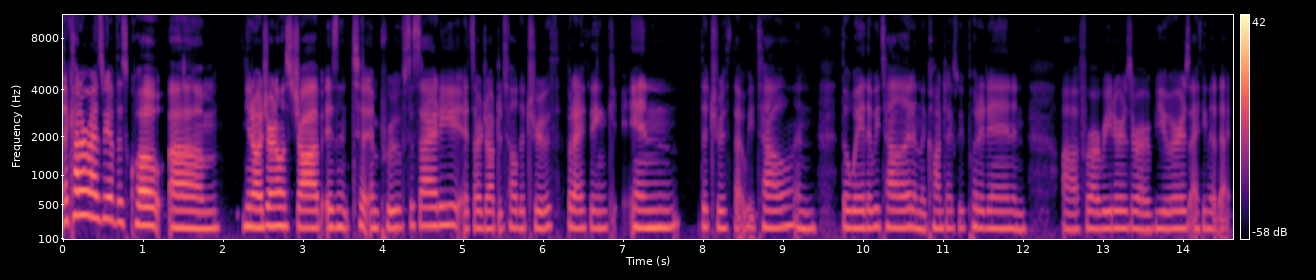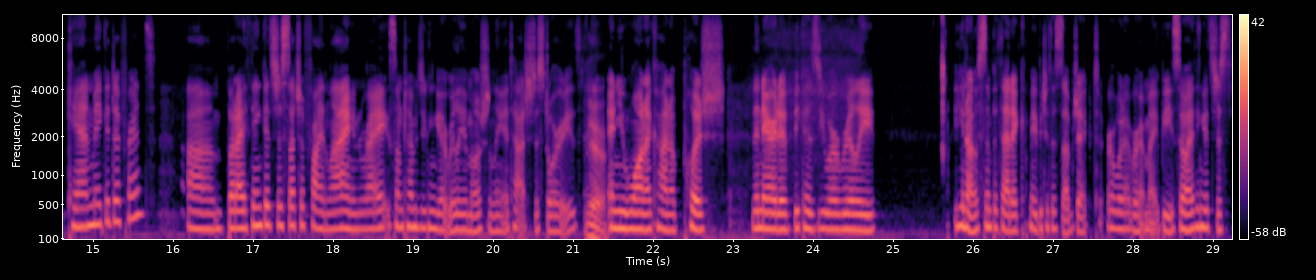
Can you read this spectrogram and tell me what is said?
it kind of reminds me of this quote. Um, you know, a journalist's job isn't to improve society; it's our job to tell the truth. But I think in the truth that we tell, and the way that we tell it, and the context we put it in, and uh, for our readers or our viewers, I think that that can make a difference. Um, but I think it's just such a fine line, right? Sometimes you can get really emotionally attached to stories Yeah. and you want to kind of push the narrative because you are really you know sympathetic maybe to the subject or whatever it might be so i think it's just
